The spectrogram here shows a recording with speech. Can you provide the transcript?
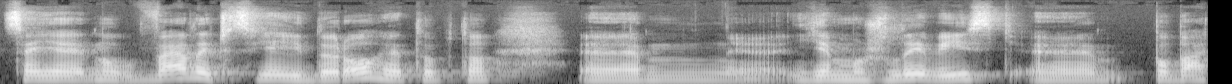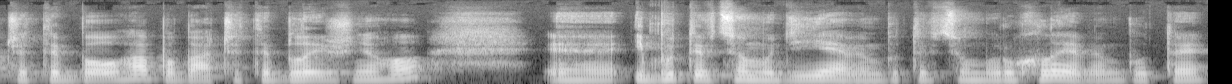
це є ну, велич цієї дороги, тобто ем, є можливість е, побачити Бога, побачити ближнього е, і бути в цьому дієвим, бути в цьому рухливим, бути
